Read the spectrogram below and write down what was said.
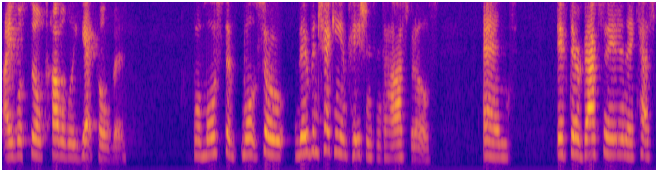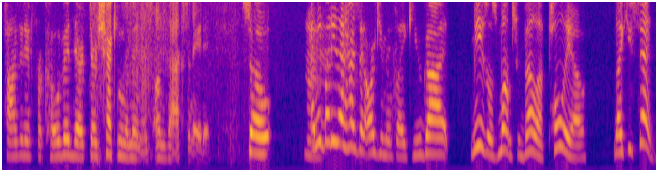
I will still probably get COVID. well, most of well, so they've been checking in patients into hospitals, and if they're vaccinated and they test positive for COVID, they're they're checking them in as unvaccinated. So Hmm. anybody that has that argument, like you got measles, mumps, rubella, polio, like you said,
